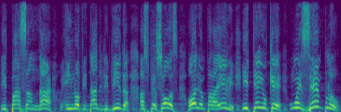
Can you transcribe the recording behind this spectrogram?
e passa a andar em novidade de vida, as pessoas olham para ele e tem o que? Um exemplo.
